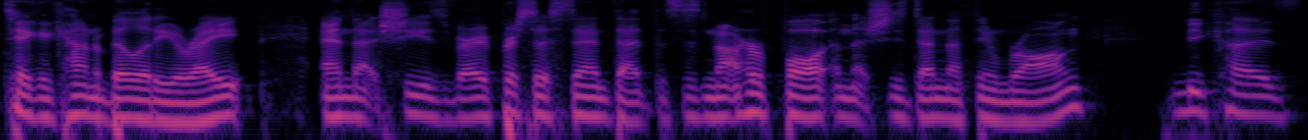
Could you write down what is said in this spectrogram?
take accountability, right? And that she is very persistent, that this is not her fault and that she's done nothing wrong because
